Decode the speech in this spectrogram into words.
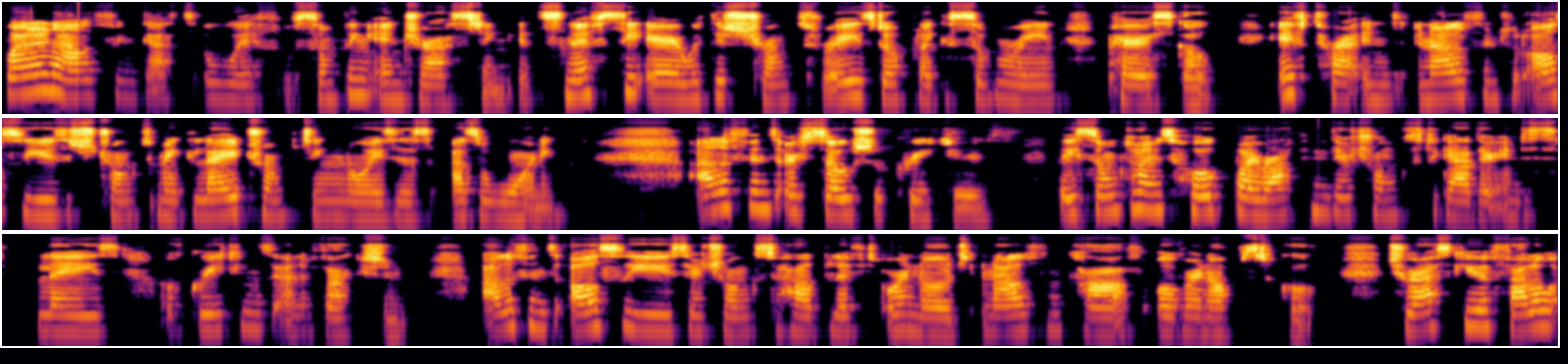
When an elephant gets a whiff of something interesting, it sniffs the air with its trunk raised up like a submarine periscope. If threatened, an elephant will also use its trunk to make loud trumpeting noises as a warning. Elephants are social creatures. They sometimes hug by wrapping their trunks together in displays of greetings and affection. Elephants also use their trunks to help lift or nudge an elephant calf over an obstacle, to rescue a fellow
